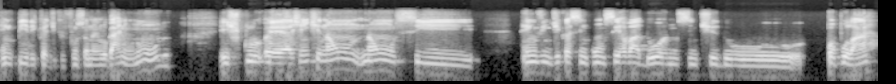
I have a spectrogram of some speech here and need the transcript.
empírica de que funciona em lugar nenhum no mundo. Exclu é, a gente não, não se reivindica assim conservador no sentido popular,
